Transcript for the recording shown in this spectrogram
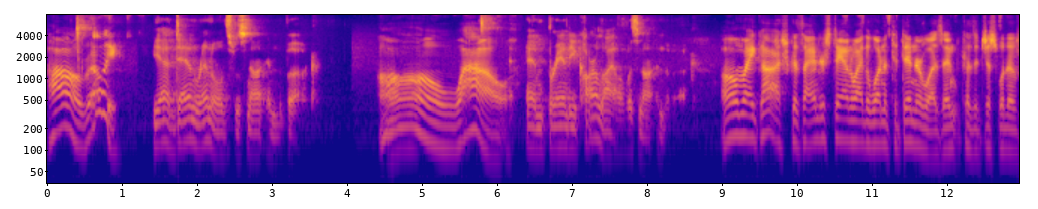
oh really Yeah, Dan Reynolds was not in the book. oh wow And Brandi Carlile was not in the book. oh my gosh because i understand why the one at the dinner wasn't because it just would have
